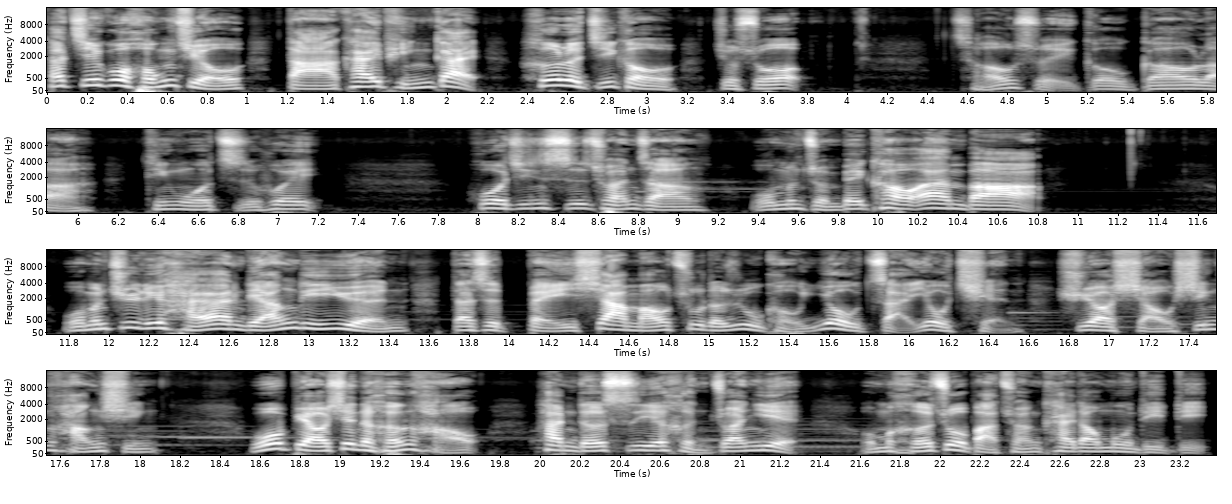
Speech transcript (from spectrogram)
他接过红酒，打开瓶盖，喝了几口，就说：“潮水够高了，听我指挥。霍金斯船长，我们准备靠岸吧。”我们距离海岸两里远，但是北下锚处的入口又窄又浅，需要小心航行。我表现得很好，汉德斯也很专业。我们合作把船开到目的地。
